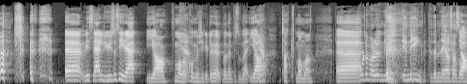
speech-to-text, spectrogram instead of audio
uh, hvis jeg er lur, så sier jeg ja. For mamma Ja. kommer sikkert til å høre på den episoden der. Ja, Ja. takk, mamma. Uh, Hvordan var det hun ringte, hun ringte dem ned og sa sånn ja.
